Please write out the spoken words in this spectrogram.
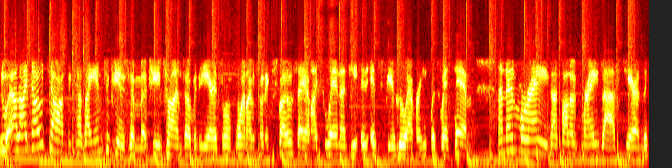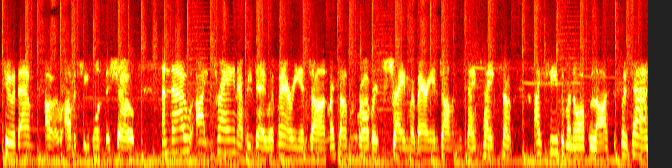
well, I know John because I interviewed him a few times over the years when I was with Xposé, and I'd go in and he, interview whoever he was with him. And then Mairead, I followed Mairead last year, and the two of them obviously won the show. And now I train every day with Mary and John. Myself and Robert train with Mary and John in the same place. So I see them an awful lot. But uh,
